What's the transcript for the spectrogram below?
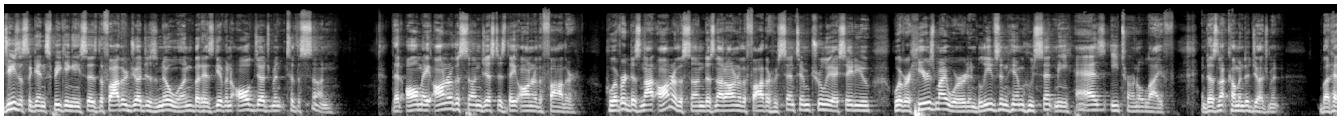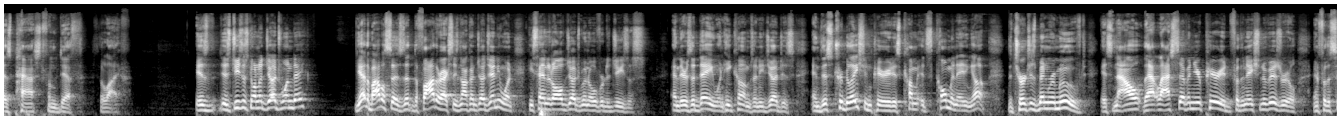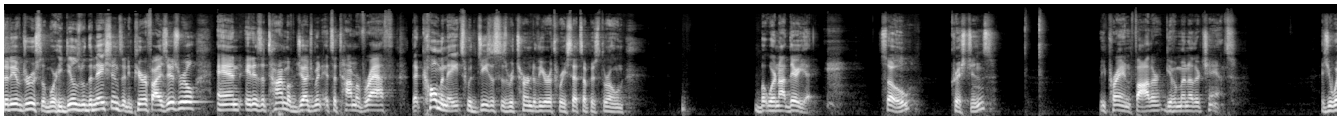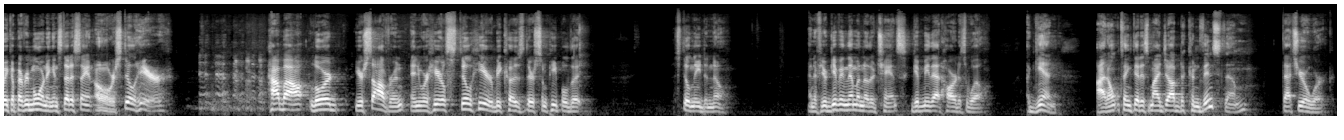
Jesus again speaking, he says, The Father judges no one, but has given all judgment to the Son, that all may honor the Son just as they honor the Father. Whoever does not honor the Son does not honor the Father who sent him. Truly I say to you, whoever hears my word and believes in him who sent me has eternal life, and does not come into judgment, but has passed from death to life. Is, is Jesus going to judge one day? Yeah, the Bible says that the Father actually is not going to judge anyone. He's handed all judgment over to Jesus. And there's a day when he comes and he judges. And this tribulation period is come, it's culminating up. The church has been removed. It's now that last seven year period for the nation of Israel and for the city of Jerusalem where he deals with the nations and he purifies Israel. And it is a time of judgment, it's a time of wrath that culminates with Jesus' return to the earth where he sets up his throne. But we're not there yet. So, Christians, be praying, Father, give him another chance as you wake up every morning, instead of saying, Oh, we're still here, how about, Lord, you're sovereign and we're here, still here because there's some people that still need to know. And if you're giving them another chance, give me that heart as well. Again, I don't think that it's my job to convince them that's your work,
